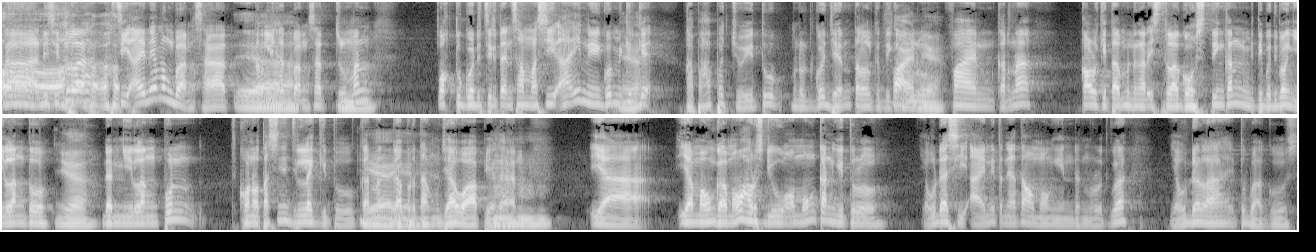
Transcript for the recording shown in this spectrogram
Nah, di situlah si A ini emang bangsat, Iya. terlihat bangsat. Cuman waktu gue diceritain sama si A ini, gue mikir Iya. kayak gak apa-apa cuy. Itu menurut gue gentle ketika Fine, lu ya. fine. Karena kalau kita mendengar istilah ghosting kan tiba-tiba ngilang tuh. Iya. Dan ngilang pun konotasinya jelek gitu, karena Iya, nggak iya. bertanggung jawab ya kan. Ya, ya mau nggak mau harus diomongkan gitu loh. Ya udah si A ini ternyata omongin dan menurut gua ya udahlah itu bagus.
